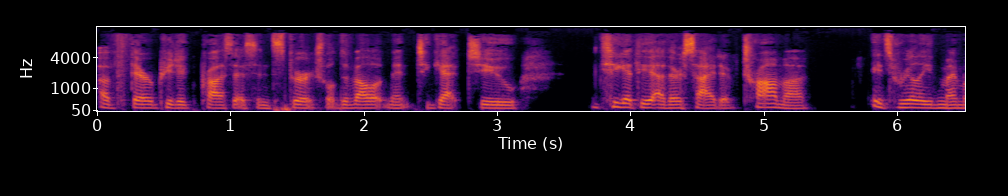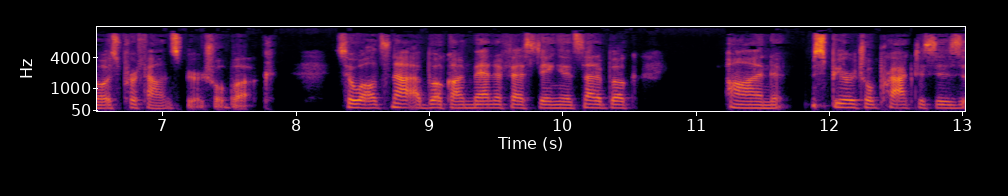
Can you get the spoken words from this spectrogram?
of therapeutic process and spiritual development to get to, to get the other side of trauma, it's really my most profound spiritual book. So while it's not a book on manifesting, and it's not a book on spiritual practices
